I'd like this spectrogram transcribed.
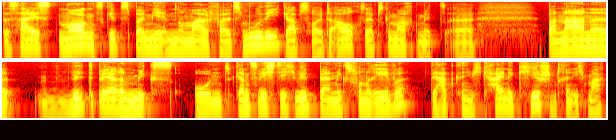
Das heißt, morgens gibt es bei mir im Normalfall Smoothie, gab es heute auch, selbst gemacht, mit äh, Banane, Wildbeerenmix und ganz wichtig, Wildbeerenmix von Rewe. Der hat nämlich keine Kirschen drin. Ich mag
